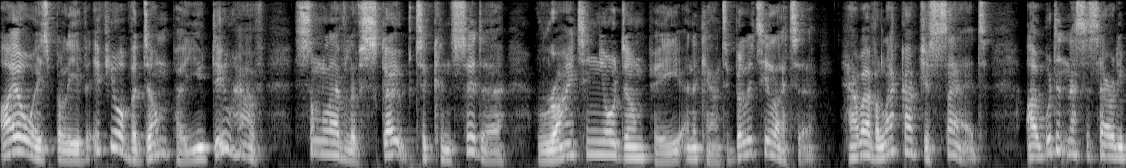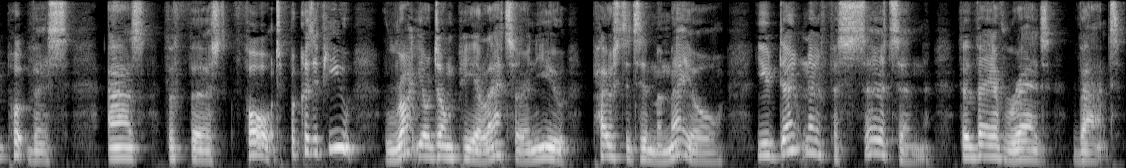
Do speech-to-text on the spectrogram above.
I always believe that if you're the dumper, you do have some level of scope to consider writing your dumpee an accountability letter. However, like I've just said, I wouldn't necessarily put this as the first thought because if you write your dumpee a letter and you post it in the mail, you don't know for certain that they have read that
